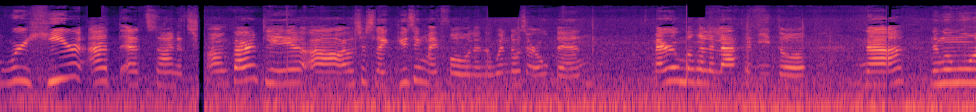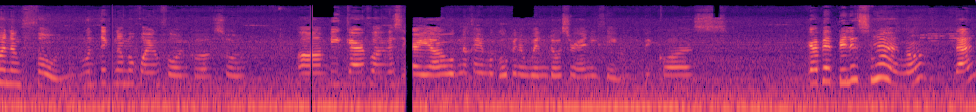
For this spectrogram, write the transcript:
Um, we're here at EDSA. It's um, apparently uh, I was just like using my phone and the windows are open. Merong mga lalaki dito na nangunguha ng phone. Muntik na makuha yung phone ko. So, um, be careful in this area. Huwag na kayo mag-open ng windows or anything because grabe bilis niya, no? Dan?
